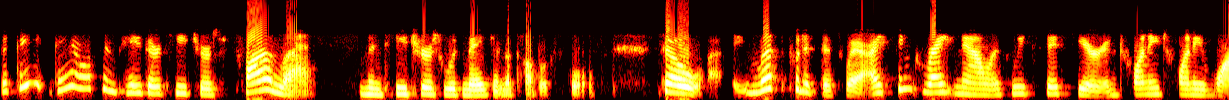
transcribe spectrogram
but they, they often pay their teachers far less than teachers would make in the public schools. So let's put it this way. I think right now, as we sit here in 2021,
